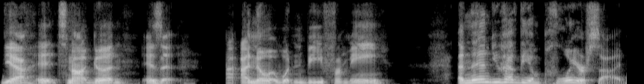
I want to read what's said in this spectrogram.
Yeah, it's not good, is it? I, know it wouldn't be for me. And then you have the employer side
